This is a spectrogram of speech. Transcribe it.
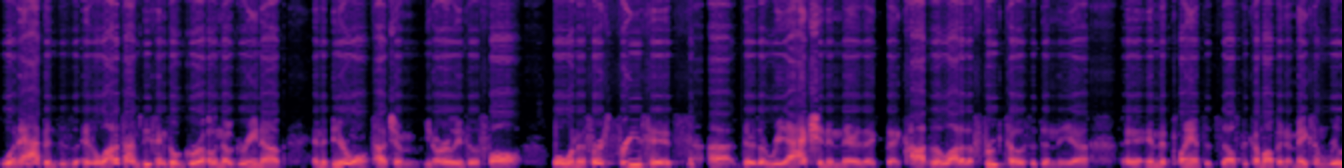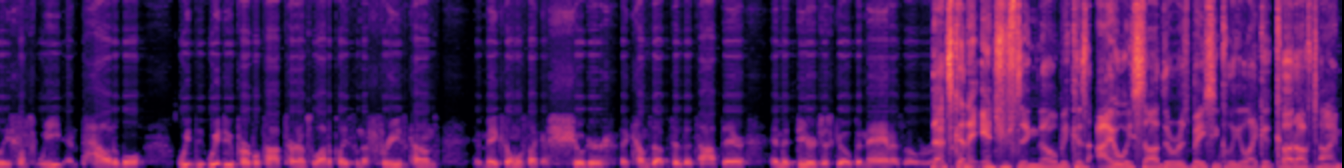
what happens is, is a lot of times these things will grow and they'll green up, and the deer won't touch them, you know, early into the fall. Well, when the first freeze hits, uh, there's a reaction in there that, that causes a lot of the fructose that's in the uh, in the plants itself to come up, and it makes them really sweet and palatable. We do, we do purple top turnips a lot of places when the freeze comes. It makes almost like a sugar that comes up to the top there, and the deer just go bananas over it. That's kind of interesting though, because I always thought there was basically like a cutoff time.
